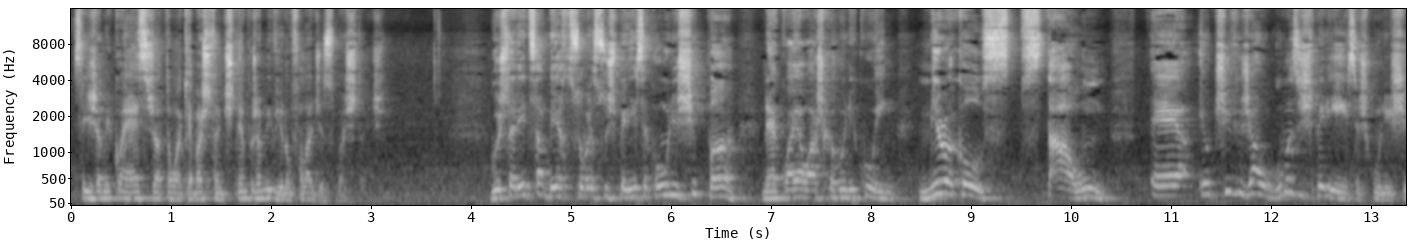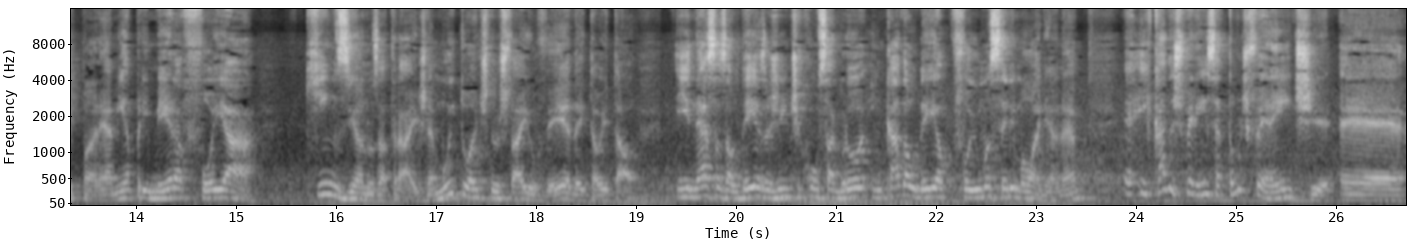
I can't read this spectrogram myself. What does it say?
Vocês já me conhecem, já estão aqui há bastante tempo, já me viram falar disso bastante. Gostaria de saber sobre a sua experiência com o Nishipan, né, com a Ayahuasca Runicuin. Miracles Star 1. É, eu tive já algumas experiências com o Nishipan. Né? A minha primeira foi a 15 anos atrás, né? muito antes do Ayurveda e tal e tal. E nessas aldeias a gente consagrou, em cada aldeia foi uma cerimônia, né? É, e cada experiência é tão diferente, é,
